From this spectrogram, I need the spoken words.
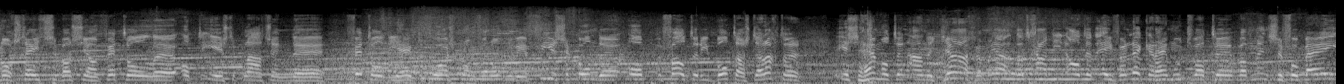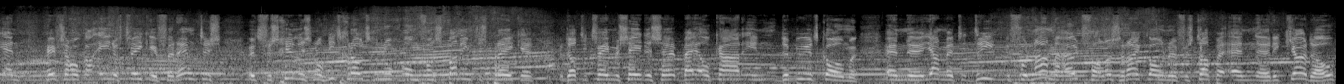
Nog steeds Sebastian Vettel uh, op de eerste plaats. En uh, Vettel die heeft de voorsprong van ongeveer 4 seconden op Valtteri Bottas. Daarachter is Hamilton aan het jagen. Maar ja, dat gaat niet altijd even lekker. Hij moet wat, uh, wat mensen voorbij en heeft zich ook al één of twee keer verremd. Dus het verschil is nog niet groot genoeg om van spanning te spreken... dat die twee Mercedes bij elkaar in de buurt komen. En uh, ja, met drie voorname uitvallers, Raikkonen, Verstappen en Ricciardo...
